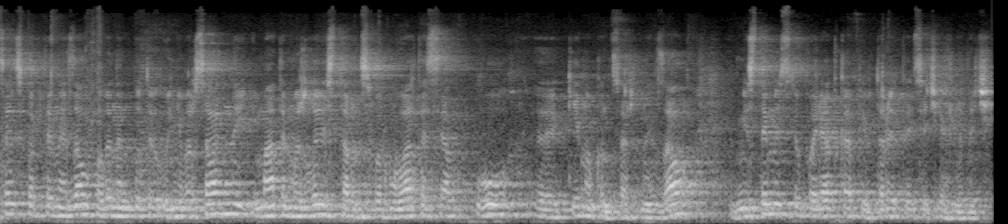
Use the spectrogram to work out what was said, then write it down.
Цей спортивний зал повинен бути універсальний і мати можливість трансформуватися у е, кіноконцертний зал вмістимістю порядка півтори тисячі глядачів.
